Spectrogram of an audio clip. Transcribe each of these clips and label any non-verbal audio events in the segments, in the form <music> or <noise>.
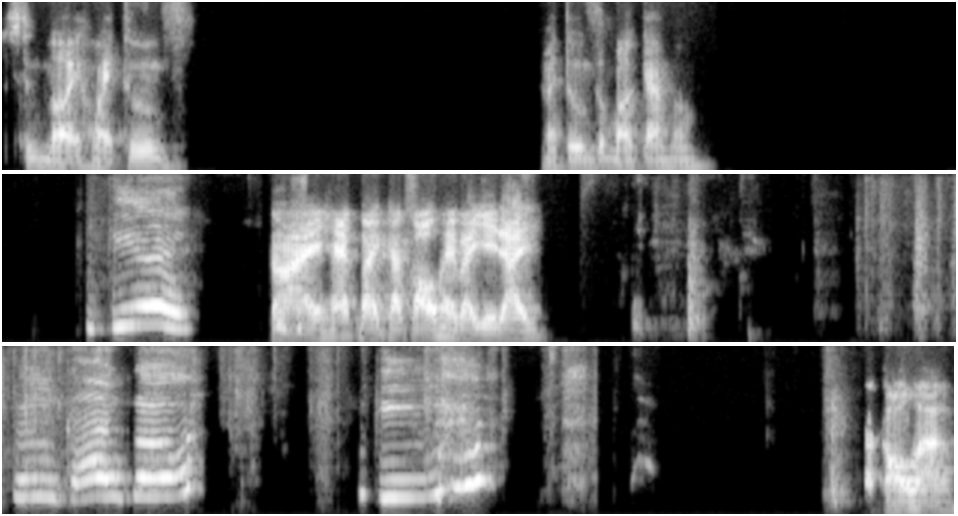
xin mời hoài thương. Hoài thương có mở cam không? Kia. rồi, hát bài ca cổ hay bài gì đây? Ca cổ ca cổ hả?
